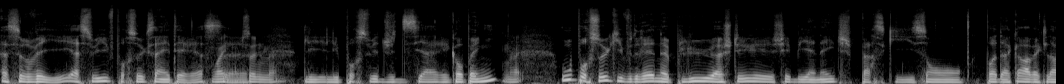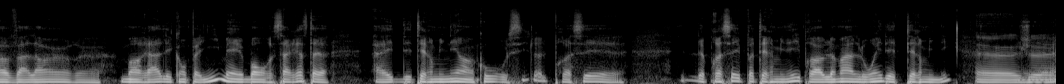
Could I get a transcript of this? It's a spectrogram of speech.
à surveiller, à suivre pour ceux que ça intéresse. Oui, euh, absolument. les, les poursuites judiciaires et compagnie. Ou pour ceux qui voudraient ne plus acheter chez B&H parce qu'ils sont pas d'accord avec leurs valeurs euh, morales et compagnie. Mais bon, ça reste à, à être déterminé en cours aussi. là. Le procès euh, le procès n'est pas terminé, il est probablement loin d'être terminé. Euh, je Euh.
